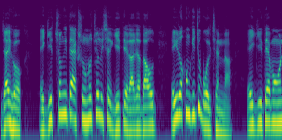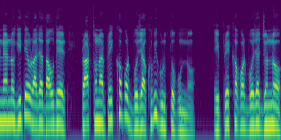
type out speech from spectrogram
যাই হোক, এই গীতসঙ্গীতে একশো উনচল্লিশের গীতে রাজা দাউদ এই রকম কিছু বলছেন না। এই গীতে এবং অন্যান্য গীতেও রাজা দাউদের প্রার্থনার প্রেক্ষাপট বোঝা খুবই গুরুত্বপূর্ণ। এই প্রেক্ষাপট বোঝার জন্য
